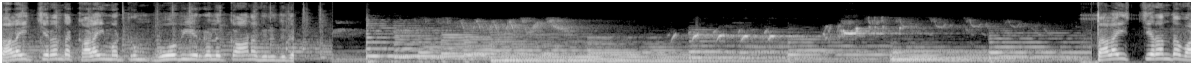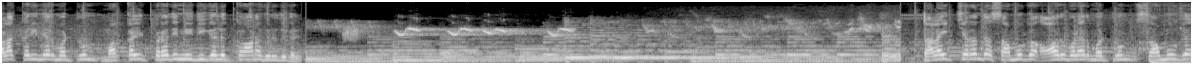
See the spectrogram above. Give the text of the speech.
தலைச்சிறந்த கலை மற்றும் ஓவியர்களுக்கான விருதுகள். தலைச்சிறந்த வழக்கறிஞர் மற்றும் மக்கள் பிரதிநிதிகளுக்கான விருதுகள். தலைச்சிறந்த சமூக ஆர்வலர் மற்றும் சமூக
